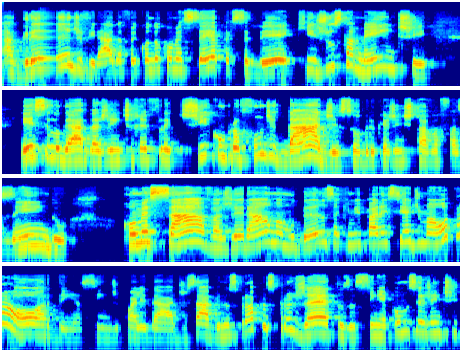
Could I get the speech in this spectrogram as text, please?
a grande virada foi quando eu comecei a perceber que justamente esse lugar da gente refletir com profundidade sobre o que a gente estava fazendo começava a gerar uma mudança que me parecia de uma outra ordem assim de qualidade, sabe? Nos próprios projetos assim, é como se a gente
